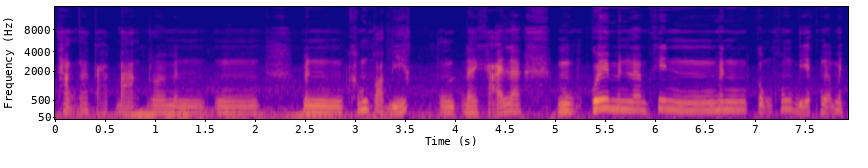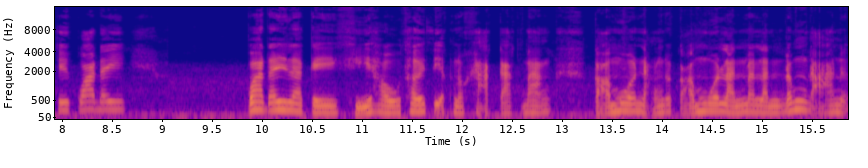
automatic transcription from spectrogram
thẳng các bạn. Rồi mình mình không có biết. Đại khái là quê mình làm khi mình cũng không biết nữa, mà chơi qua đây qua đây là cái khí hậu, thời tiết nó khác các bạn. Có mùa nắng rồi có mùa lạnh, mà lạnh đông đá nữa.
